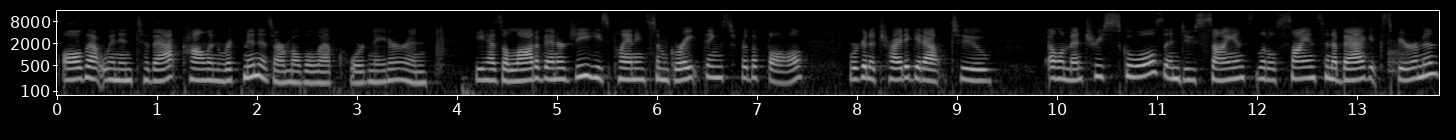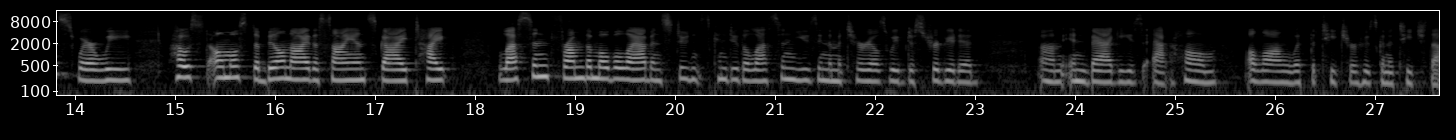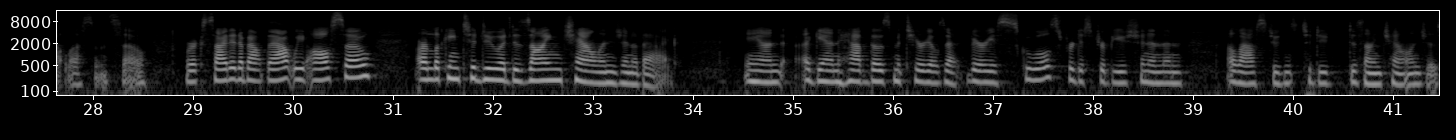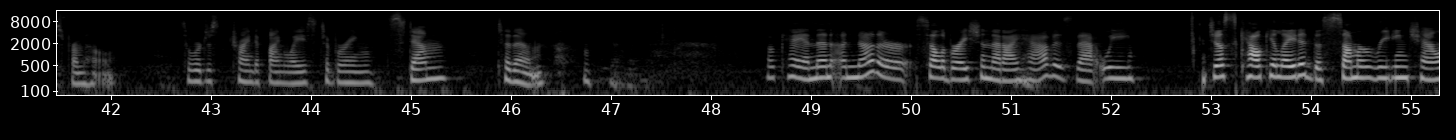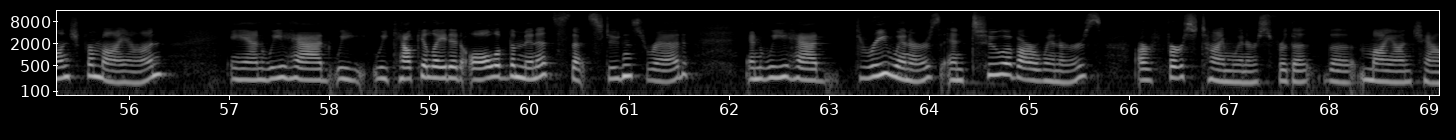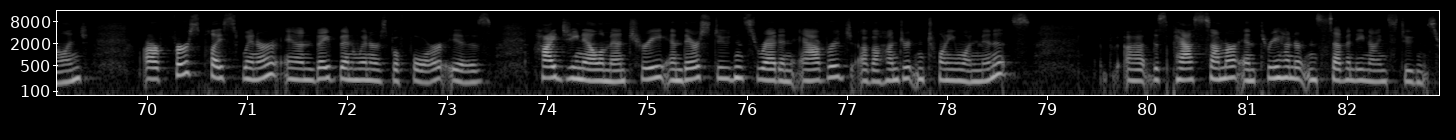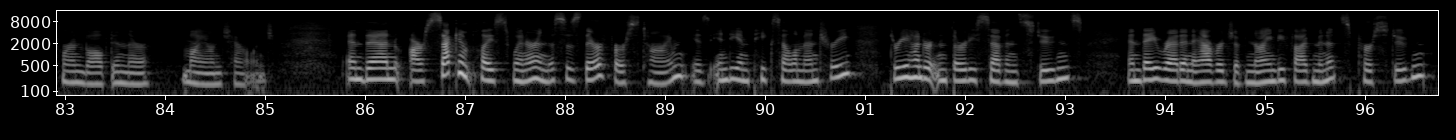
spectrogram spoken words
all that went into that. Colin Rickman is our mobile lab coordinator, and he has a lot of energy. He's planning some great things for the fall. We're going to try to get out to elementary schools and do science, little science in a bag experiments where we host almost a Bill Nye the Science Guy type lesson from the mobile lab, and students can do the lesson using the materials we've distributed um, in baggies at home, along with the teacher who's going to teach that lesson. So we're excited about that. We also are looking to do a design challenge in a bag. And again, have those materials at various schools for distribution and then allow students to do design challenges from home. So we're just trying to find ways to bring STEM to them. Okay, and then another celebration that I have is that we just calculated the summer reading challenge for Mayan. And we had we we calculated all of the minutes that students read, and we had three winners, and two of our winners are first time winners for the, the Mayan challenge. Our first place winner, and they've been winners before, is Hygiene Elementary, and their students read an average of 121 minutes uh, this past summer, and 379 students were involved in their Mayan Challenge. And then our second place winner, and this is their first time, is Indian Peaks Elementary, 337 students, and they read an average of 95 minutes per student.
